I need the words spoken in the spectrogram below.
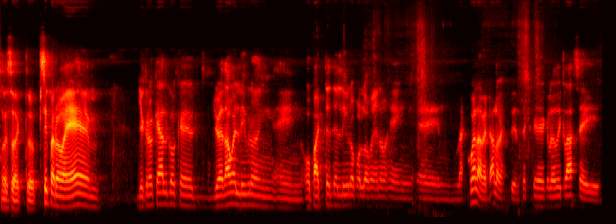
Exacto. Sí, pero eh, yo creo que algo que yo he dado el libro en, o partes del libro por lo menos en, en la escuela, ¿verdad? Los estudiantes que, que le doy clase y,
